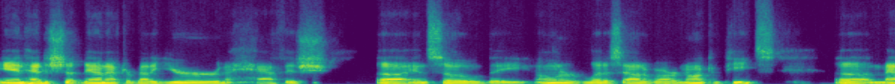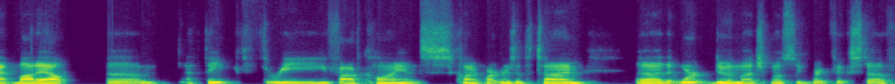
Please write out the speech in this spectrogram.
and had to shut down after about a year and a half ish uh, and so the owner let us out of our non-competes. Uh, matt bought out um, i think three five clients client partners at the time uh, that weren't doing much mostly break fix stuff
